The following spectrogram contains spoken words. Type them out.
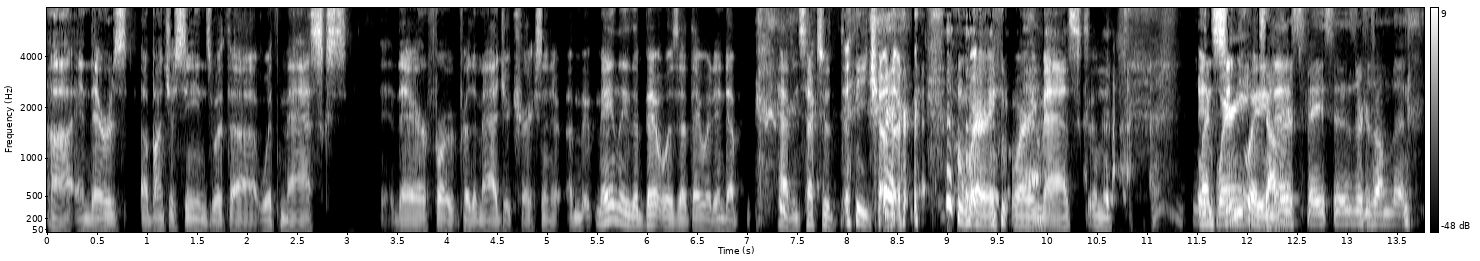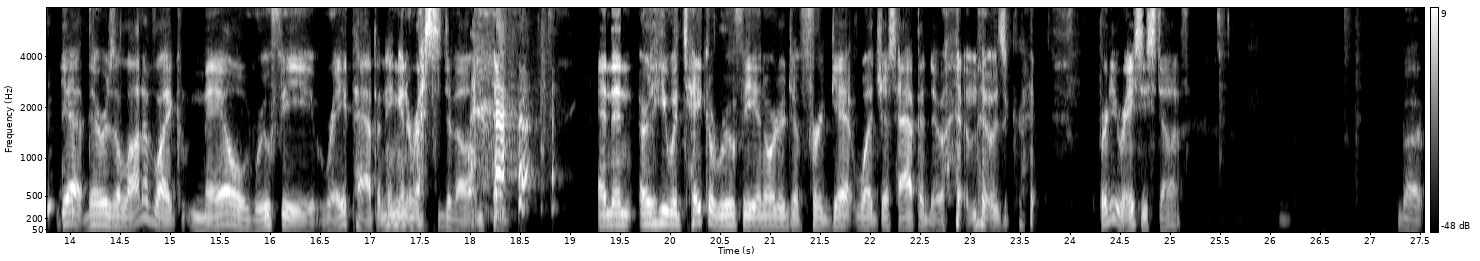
Uh, and there was a bunch of scenes with uh, with masks there for for the magic tricks, and it, uh, mainly the bit was that they would end up having sex with each other wearing wearing masks, and like wearing Insinuating each that- other's faces or something. yeah, there was a lot of like male roofie rape happening in Arrested Development. and then or he would take a roofie in order to forget what just happened to him. It was pretty racy stuff. But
